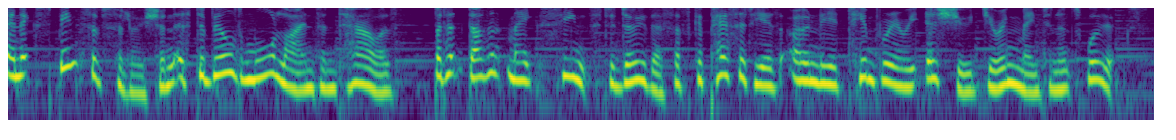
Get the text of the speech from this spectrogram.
An expensive solution is to build more lines and towers, but it doesn't make sense to do this if capacity is only a temporary issue during maintenance works.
